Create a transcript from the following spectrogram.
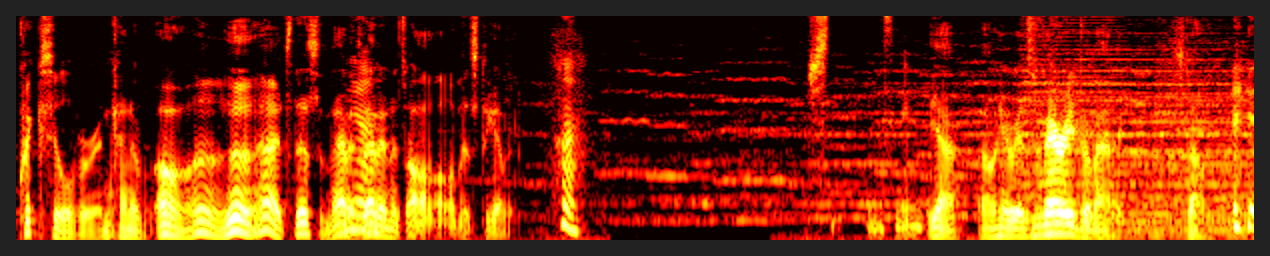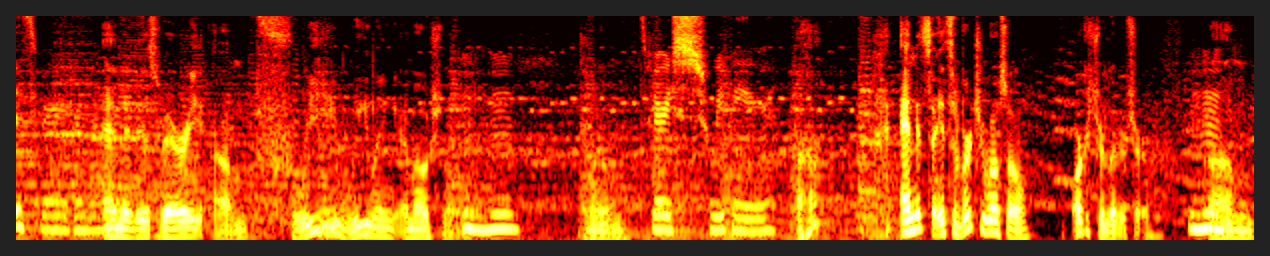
quicksilver and kind of oh uh, uh, uh, it's this and that, it's Yeah. that and it's all this together. Just listening. Yeah. Oh, here it's very dramatic stuff, It is very dramatic. and it is very um, freewheeling emotional. Mm-hmm. Um, it's very sweeping. uh huh. And it's it's a virtuoso orchestra literature. Mm-hmm. Um,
